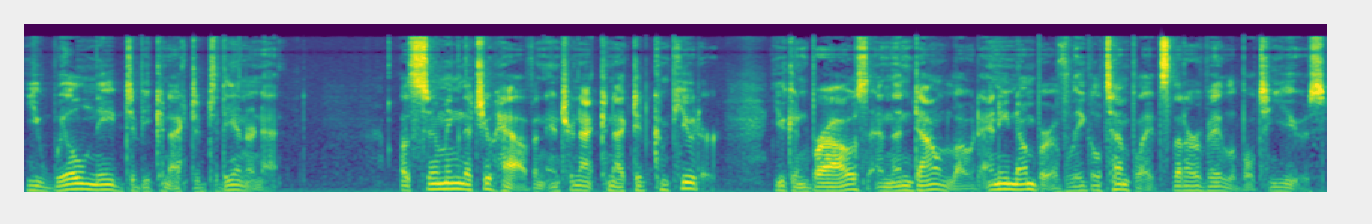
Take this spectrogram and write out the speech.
you will need to be connected to the internet. Assuming that you have an internet-connected computer, you can browse and then download any number of legal templates that are available to use.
